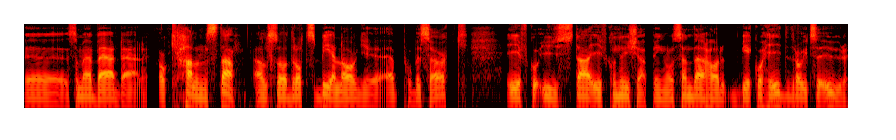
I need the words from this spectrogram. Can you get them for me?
Eh, som är värd där. Och Halmstad, alltså Drotts B-lag, eh, är på besök. IFK Ystad, IFK Nyköping och sen där har BK Heid dragit sig ur.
